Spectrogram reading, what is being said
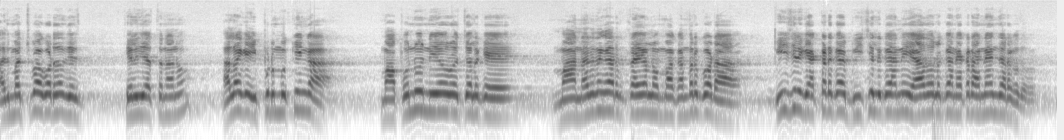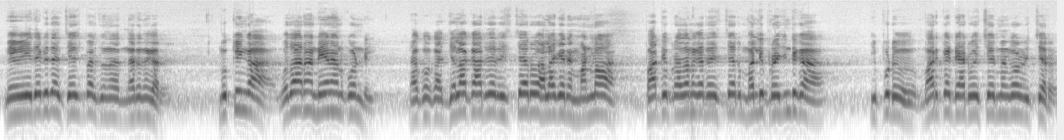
అది మర్చిపోకూడదని తెలి- తెలియజేస్తున్నాను. అలాగే ఇప్పుడు ముఖ్యంగా మా పొన్నూరు నియోజకవర్గాలకి మా నరేంద్ర గారి టైంలో మాకందరూ కూడా బీసీలకు ఎక్కడికా బీసీలు కానీ యాదవులకు కానీ ఎక్కడ అన్యాయం జరగదు. మేము ఏదైతే దగ్గర చేసి పెడుతున్నాం నరేంద్ర గారు. ముఖ్యంగా ఉదాహరణ నేను అనుకోండి నాకు ఒక జిల్లా కార్యదర్శి ఇచ్చారు అలాగే నేను మండల పార్టీ ప్రధాన కార్యదర్శి ఇచ్చారు మళ్ళీ ప్రజెంట్గా ఇప్పుడు మార్కెట్ యాడ్ చైర్మన్ కూడా ఇచ్చారు.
